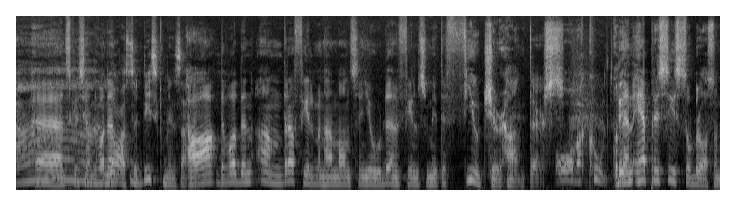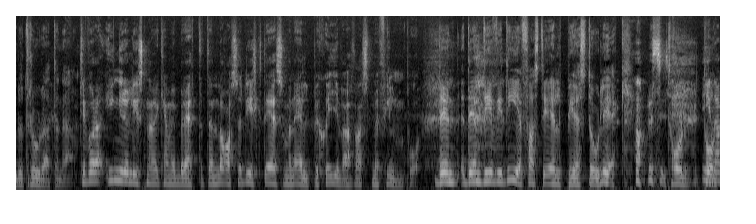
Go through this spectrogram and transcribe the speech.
Ah, Eh, ska vi se om det var den- Laserdisk minsann. Ja, det var den andra filmen han någonsin gjorde. En film som heter Future Hunters. Åh, vad coolt. Och Det- den är precis så bra som du tror att den är. Till våra yngre lyssnare kan vi berätta att en laserdisk, det är som en LP-skiva fast med film på. Det är en, det är en DVD fast i LP-storlek. Ja, precis. 12, 12 Innan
